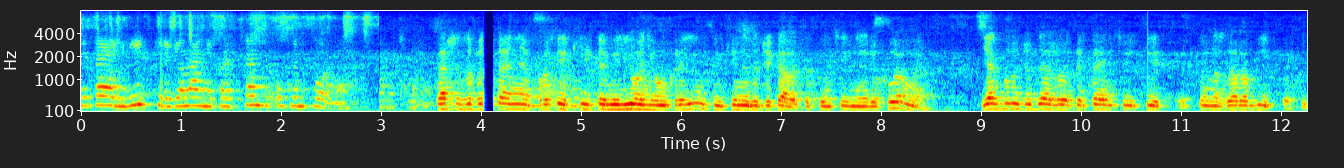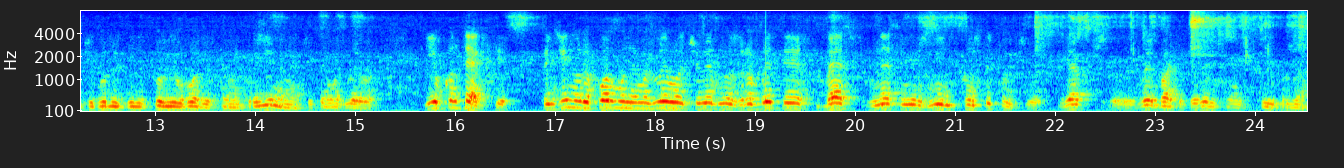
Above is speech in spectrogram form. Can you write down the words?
Вітає Львівський регіональний прес-центр Укрінформу. Перше запитання про тих кілька мільйонів українців, які не дочекалися пенсійної реформи. Як будуть одержувати пенсію ті, хто на заробітках, і чи будуть додаткові угоди з тими країнами, чи це можливо? І в контексті пенсійну реформу неможливо, очевидно, зробити без внесення змін в Конституцію. Як е, ви бачите вирішення цієї проблеми?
